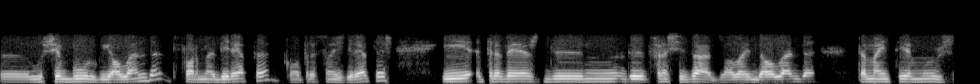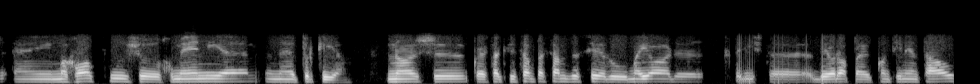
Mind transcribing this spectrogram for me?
eh, Luxemburgo e Holanda, de forma direta, com operações diretas, e através de, de franchisados, além da Holanda, também temos em Marrocos, Roménia, na Turquia. Nós, eh, com esta aquisição, passamos a ser o maior retalhista eh, da Europa continental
